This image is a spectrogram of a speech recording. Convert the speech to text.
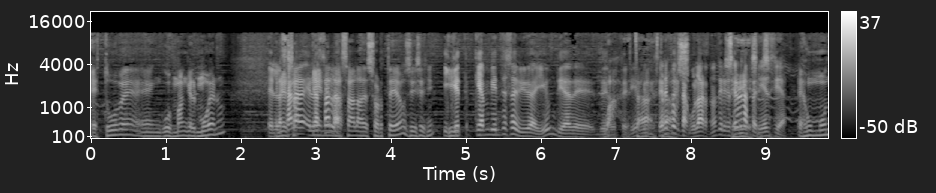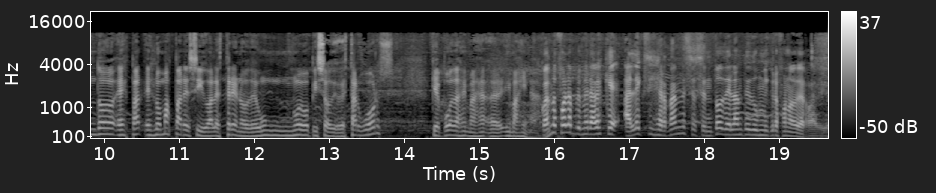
estuve en Guzmán el Bueno. ¿En la, sala, en, la, sala? de sorteo, sí, sí, sí. ¿Y, qué, ambiente se vive ahí un día de, de lotería? espectacular, ¿no? Tiene que ser una experiencia. es un mundo, es, es lo más parecido al estreno de un nuevo episodio de Star Wars que puedas eh, imaginar. ¿Cuándo fue la primera vez que Alexis Hernández se sentó delante de un micrófono de radio?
